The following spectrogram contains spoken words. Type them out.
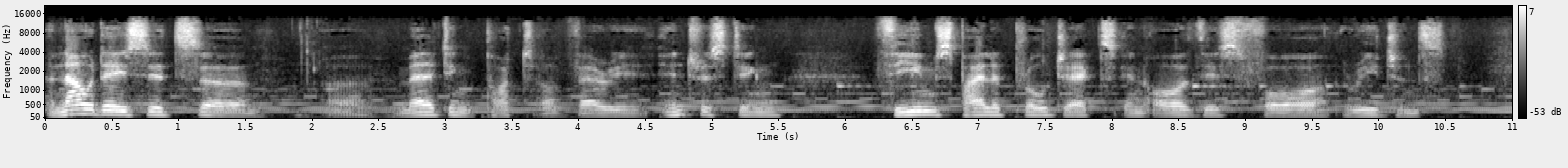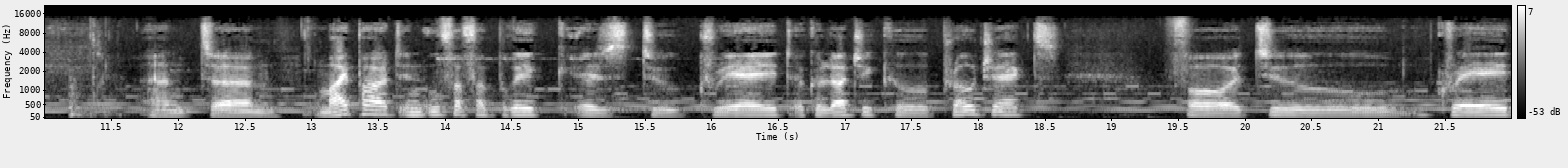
and nowadays it's a, a melting pot of very interesting themes, pilot projects in all these four regions. And um, my part in Ufa Fabrik is to create ecological projects for to create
